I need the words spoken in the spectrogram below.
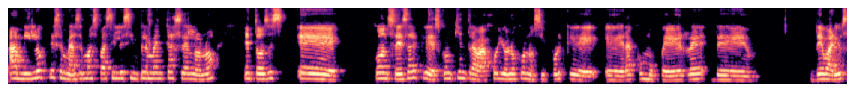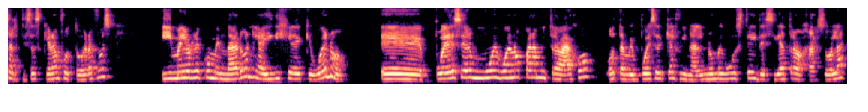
a mí lo que se me hace más fácil es simplemente hacerlo, ¿no? Entonces, eh, con César, que es con quien trabajo, yo lo conocí porque era como PR de, de varios artistas que eran fotógrafos y me lo recomendaron y ahí dije que bueno, eh, puede ser muy bueno para mi trabajo o también puede ser que al final no me guste y decida trabajar sola,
